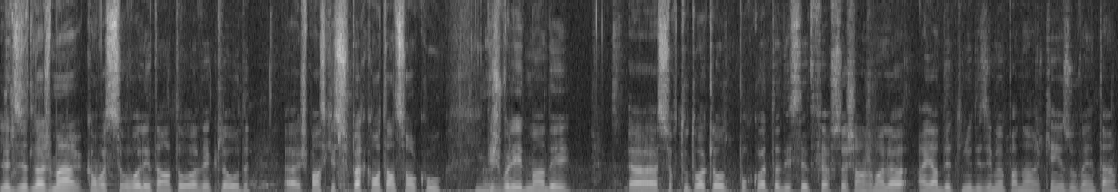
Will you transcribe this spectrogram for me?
le 18 logements qu'on va survoler tantôt avec Claude, euh, je pense qu'il est super content de son coup. Oui. Puis je voulais lui demander, euh, surtout toi Claude, pourquoi tu as décidé de faire ce changement-là, ayant détenu des immeubles pendant 15 ou 20 ans,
